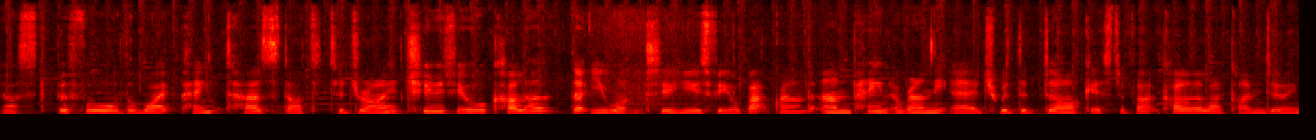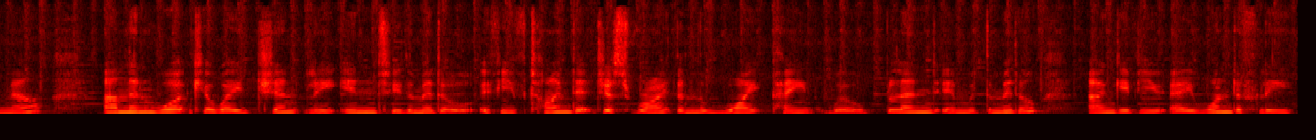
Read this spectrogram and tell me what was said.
Just before the white paint has started to dry, choose your colour that you want to use for your background and paint around the edge with the darkest of that colour like I'm doing now and then work your way gently into the middle. If you've timed it just right then the white paint will blend in with the middle and give you a wonderfully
